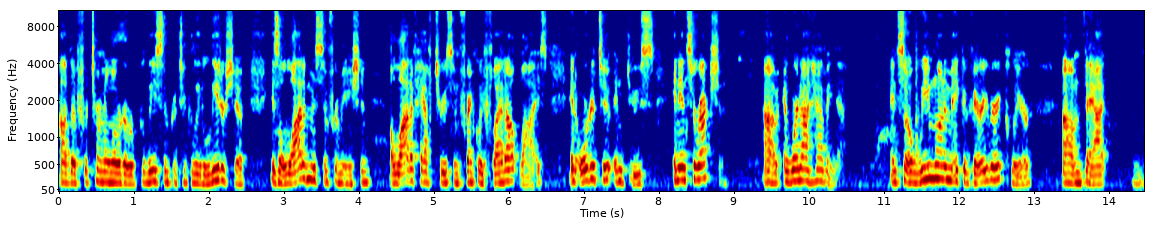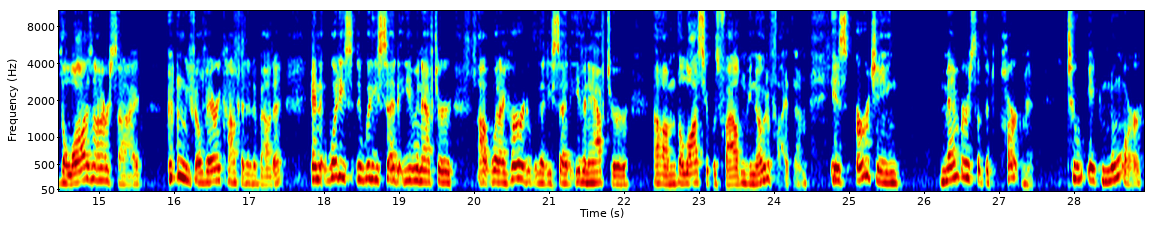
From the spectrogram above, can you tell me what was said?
uh, the Fraternal Order of Police, and particularly the leadership, is a lot of misinformation, a lot of half truths, and frankly, flat out lies in order to induce an insurrection. Uh, and we're not having that. And so we want to make it very, very clear um, that the law is on our side. we feel very confident about it. And what he what he said, even after uh, what I heard that he said, even after um, the lawsuit was filed and we notified them, is urging members of the department to ignore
